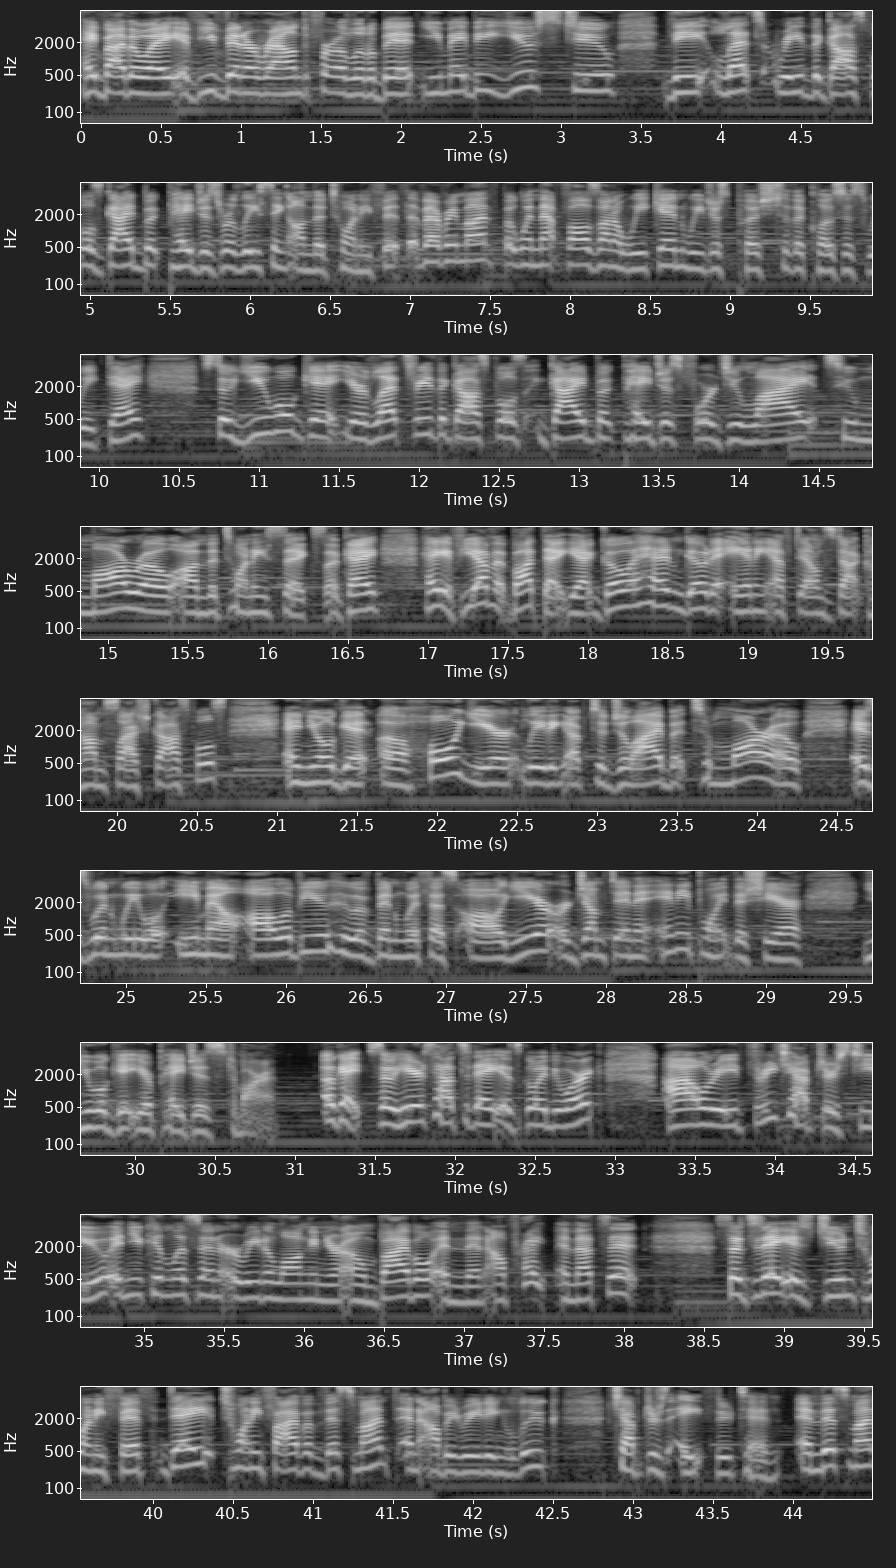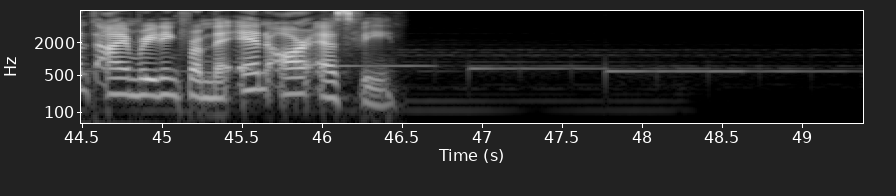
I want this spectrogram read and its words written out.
Hey, by the way, if you've been around for a little bit, you may be used to the Let's Read the Gospels guidebook pages releasing on the 25th of every month. But when that falls on a weekend, we just push to the closest weekday. So you will get your Let's Read the Gospels guidebook pages for July tomorrow on the 26th. Okay. Hey, if you haven't bought that yet, go ahead and go to anniefdowns.com slash gospels and you'll get a whole year leading up to July. But tomorrow is when we will email all of you who have been with us all year or jumped in at any point this year. You will get your pages tomorrow. Okay, so here's how today is going to work. I'll read three chapters to you, and you can listen or read along in your own Bible, and then I'll pray, and that's it. So today is June 25th, day 25 of this month, and I'll be reading Luke chapters 8 through 10. And this month, I am reading from the NRSV.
